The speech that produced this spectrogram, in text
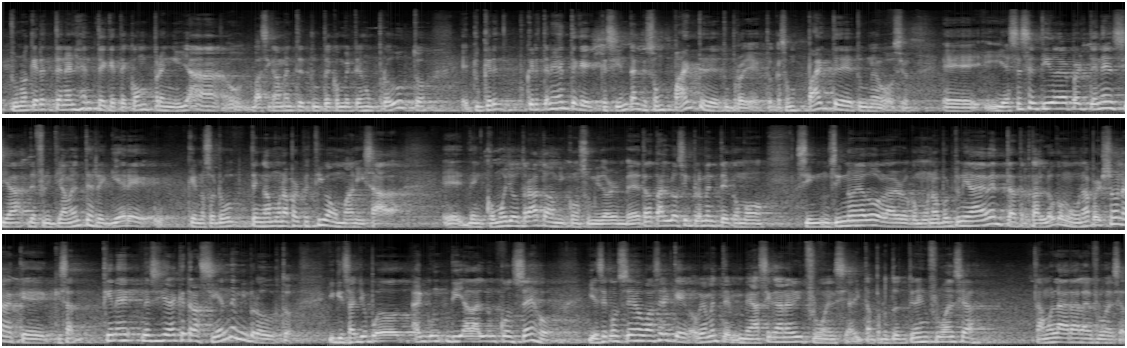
tú no quieres tener gente que te compren y ya, básicamente tú te conviertes en un producto, tú, quieres, quieres tener gente que, que sientan que son parte de tu proyecto, que son parte de tu negocio. Eh, y ese sentido de pertenencia definitivamente requiere que nosotros tengamos una perspectiva humanizada. Eh, de cómo yo trato a mi consumidor, en vez de tratarlo simplemente como un signo de dólar o como una oportunidad de venta, tratarlo como una persona que quizás tiene necesidades que trascienden mi producto y quizás yo puedo algún día darle un consejo y ese consejo va a ser que obviamente me hace ganar influencia y tan pronto tú tienes influencia, estamos en la era de la influencia.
